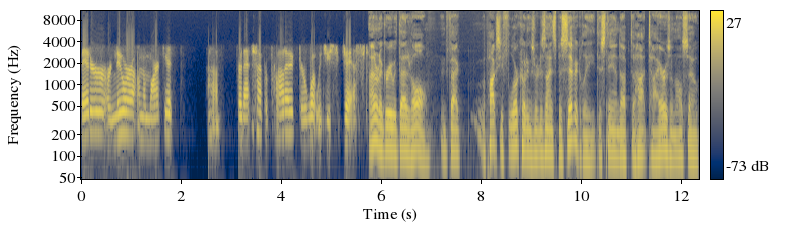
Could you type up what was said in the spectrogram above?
better or newer on the market uh, for that type of product, or what would you suggest? I don't agree with that at all. In fact, epoxy floor coatings are designed specifically to stand up to hot tires and also,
